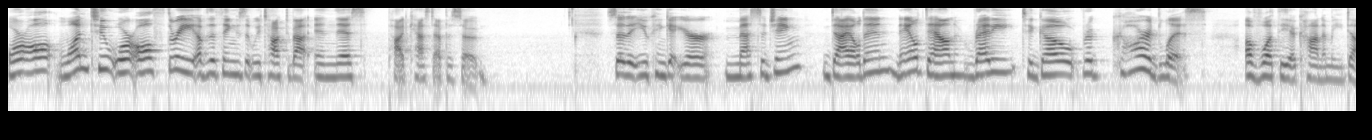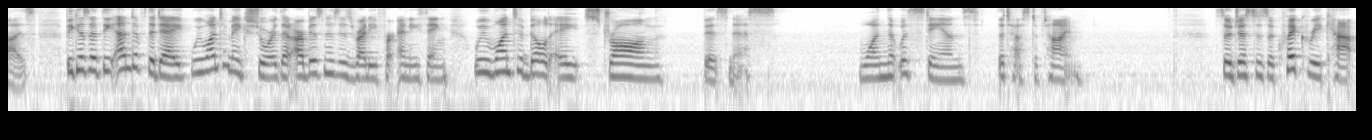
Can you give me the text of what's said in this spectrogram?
or all one, two, or all three of the things that we talked about in this podcast episode so that you can get your messaging dialed in, nailed down, ready to go, regardless of what the economy does. Because at the end of the day, we want to make sure that our business is ready for anything. We want to build a strong business, one that withstands the test of time. So, just as a quick recap,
